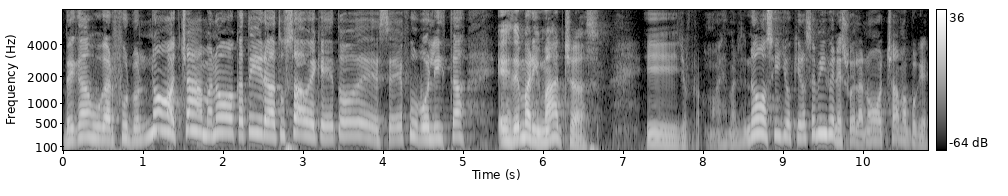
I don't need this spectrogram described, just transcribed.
Vengan a jugar fútbol. No, chama, no, Catira, tú sabes que todo ese futbolista es de marimachas. Y yo, pero ¿cómo es de marimachas? No, sí, yo quiero ser mi Venezuela. No, chama, porque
